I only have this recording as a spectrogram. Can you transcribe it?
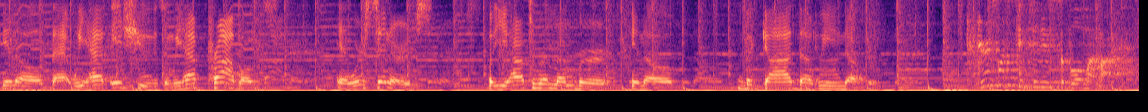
you know, that we have issues and we have problems and we're sinners, but you have to remember, you know, the God that we know. Here's what continues to blow my mind.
